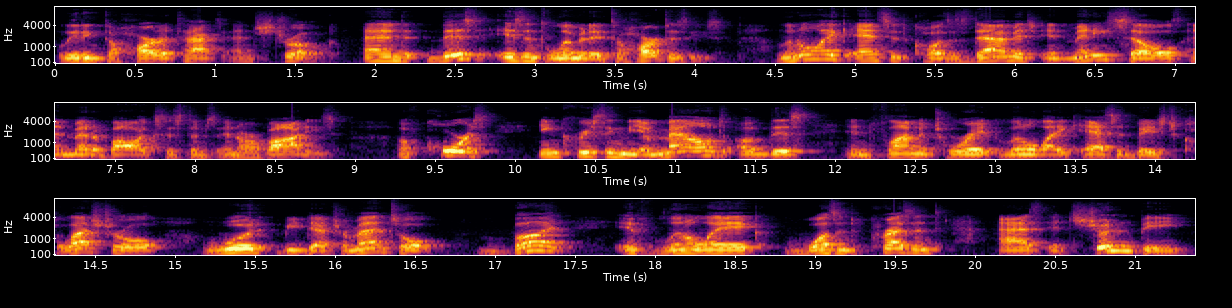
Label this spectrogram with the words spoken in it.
leading to heart attacks and stroke. And this isn't limited to heart disease. Linoleic acid causes damage in many cells and metabolic systems in our bodies. Of course, increasing the amount of this inflammatory linoleic acid-based cholesterol would be detrimental, but if linoleic wasn't present as it shouldn't be,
